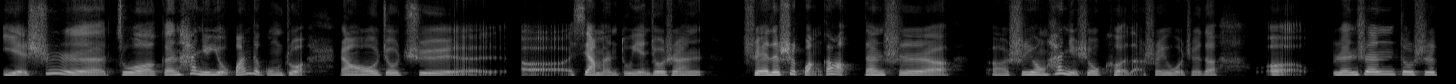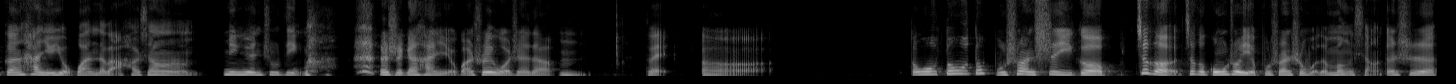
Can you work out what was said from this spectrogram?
也是做跟汉语有关的工作，然后就去呃厦门读研究生。学的是广告，但是呃是用汉语授课的，所以我觉得呃人生都是跟汉语有关的吧，好像命运注定嘛，都是跟汉语有关，所以我觉得嗯对呃都都都不算是一个这个这个工作也不算是我的梦想，但是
